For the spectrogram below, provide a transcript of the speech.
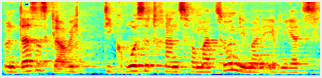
Und das ist, glaube ich, die große Transformation, die man eben jetzt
